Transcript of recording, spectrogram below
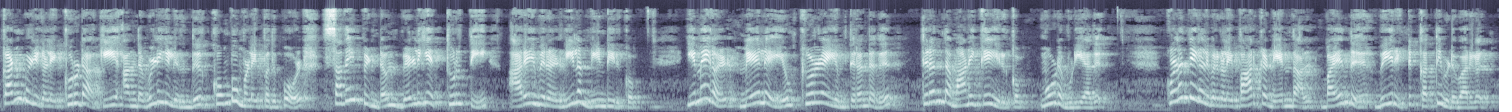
கண் விழிகளை குருடாக்கி அந்த விழியிலிருந்து கொம்பு முளைப்பது போல் சதைப்பிண்டம் வெளியே துருத்தி அரை விரல் நீளம் நீண்டிருக்கும். இமைகள் மேலேயும் கீழேயும் திறந்தது திறந்த மாணிக்கே இருக்கும். மூட முடியாது. குழந்தைகள் இவர்களை பார்க்க நேர்ந்தால் பயந்து வீறிட்டு கத்தி விடுவார்கள்.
